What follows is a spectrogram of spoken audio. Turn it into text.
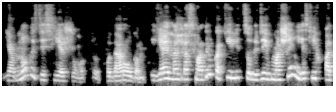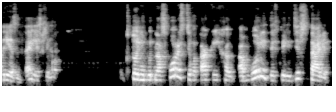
я много здесь езжу вот по дорогам, и я иногда смотрю, какие лица у людей в машине, если их подрезать, да, если вот кто-нибудь на скорости вот так их обгонит и впереди встали.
